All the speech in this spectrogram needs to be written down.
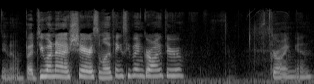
You know. But do you want to share some other things you've been growing through? Growing in.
